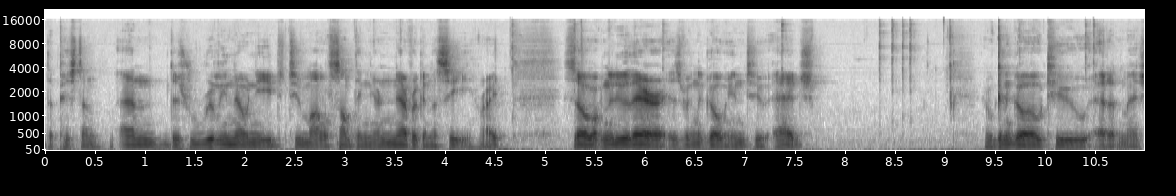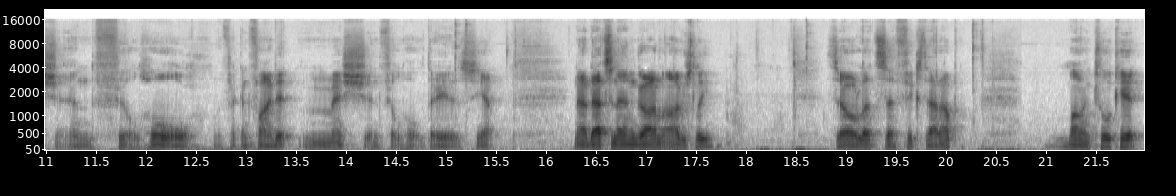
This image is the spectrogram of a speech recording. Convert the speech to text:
the piston and there's really no need to model something you're never going to see, right? So what we're going to do there is we're going to go into Edge. And we're going to go to Edit Mesh and Fill Hole, if I can find it. Mesh and Fill Hole, there it is, yeah. Now that's an end gone, obviously. So let's uh, fix that up. Modeling Toolkit,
